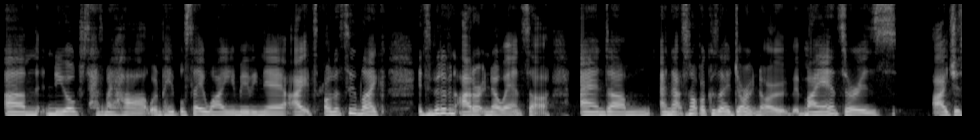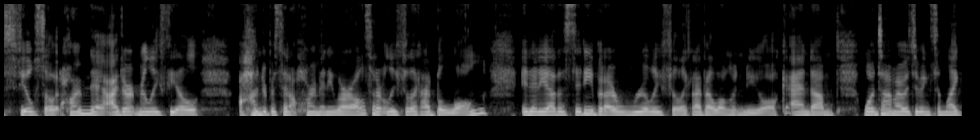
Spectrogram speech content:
Um, New York just has my heart. When people say, why are you moving there? I, it's honestly like, it's a bit of an I don't know answer. And, um, and that's not because I don't know. My answer is, I just feel so at home there. I don't really feel 100% at home anywhere else. I don't really feel like I belong in any other city, but I really feel like I belong in New York. And um, one time I was doing some like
